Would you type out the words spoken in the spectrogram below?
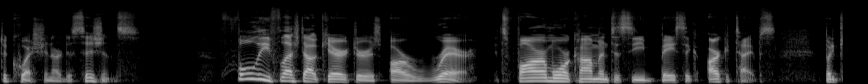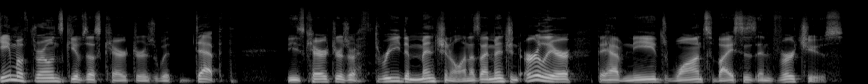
to question our decisions fully fleshed out characters are rare. It's far more common to see basic archetypes. But Game of Thrones gives us characters with depth. These characters are three dimensional, and as I mentioned earlier, they have needs, wants, vices, and virtues.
